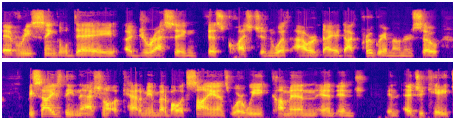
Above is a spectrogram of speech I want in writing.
every single day addressing this question with our DietDoc program owners. So besides the National Academy of Metabolic Science, where we come in and, and, and educate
